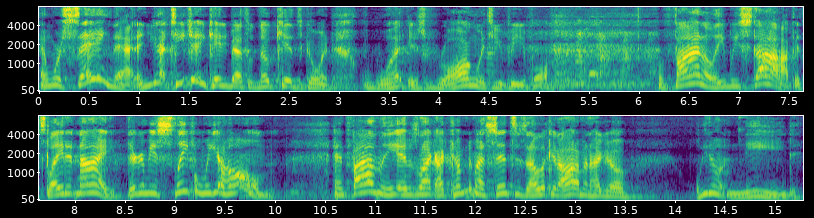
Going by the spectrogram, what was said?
And we're saying that. And you got TJ and Katie Beth with no kids going, what is wrong with you people? well, finally, we stop. It's late at night. They're going to be asleep when we get home. And finally, it was like I come to my senses. I look at Autumn and I go, we don't need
